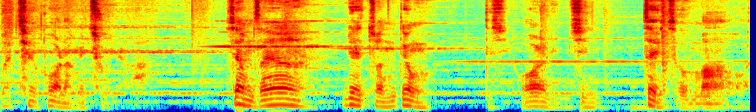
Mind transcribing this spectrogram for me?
莫切破人的嘴啊！谁不知影你的尊重就是我的人生制造麻烦尔。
